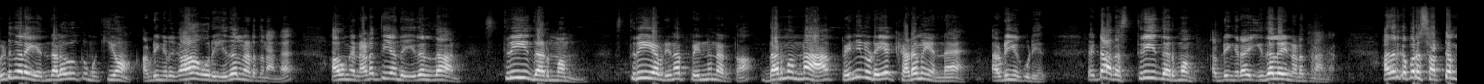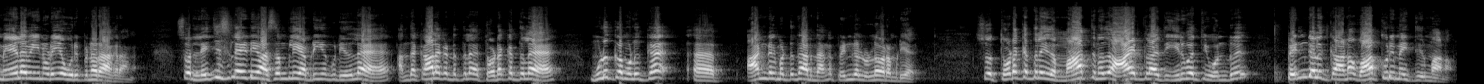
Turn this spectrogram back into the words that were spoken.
விடுதலை எந்த அளவுக்கு முக்கியம் அப்படிங்கிறதுக்காக ஒரு இதழ் நடத்தினாங்க. அவங்க நடத்திய அந்த இதழ் தான் ஸ்திரீ தர்மம். ஸ்திரீ அப்படின்னா பெண்ணுன்னு அர்த்தம். தர்மம்னா பெண்ணினுடைய கடமை என்ன அப்படிங்கக்கூடியது. ரைட்டா அதை ஸ்திரீ தர்மம் அப்படிங்கிற இதழை நடத்தினாங்க. அதற்கப்புறம் சட்ட மேலவையினுடைய உறுப்பினர் ஆகிறாங்க. ஸோ லெஜிஸ்லேட்டிவ் அசம்பிளி அப்படிங்கக்கூடியதில் அந்த காலகட்டத்தில் தொடக்கத்தில் முழுக்க முழுக்க ஆண்கள் மட்டும்தான் இருந்தாங்க பெண்கள் உள்ளே வர முடியாது. ஸோ தொடக்கத்தில் இதை மாற்றினது ஆயிரத்தி தொள்ளாயிரத்தி இருபத்தி ஒன்று பெண்களுக்கான வாக்குரிமை தீர்மானம்.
